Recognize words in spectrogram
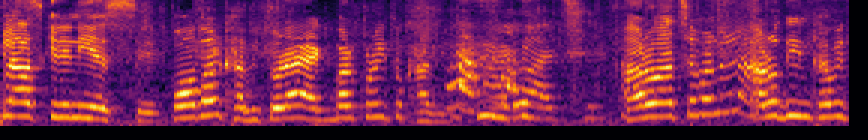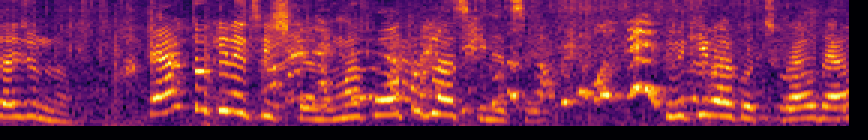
গ্লাস কিনে নিয়ে এসছে? কবার খাবি? তোরা একবার করেই তো খাবি। আরও আছে। মানে? আরও দিন খাবি তাই জন্য? এত কিনেছিস কেন? মা কত গ্লাস কিনেছে? তুমি কি বার করছ? দাও দাও।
